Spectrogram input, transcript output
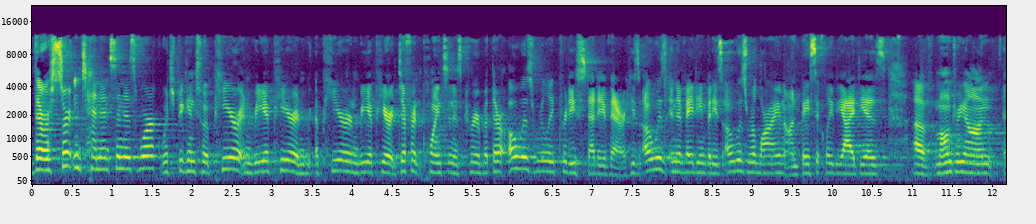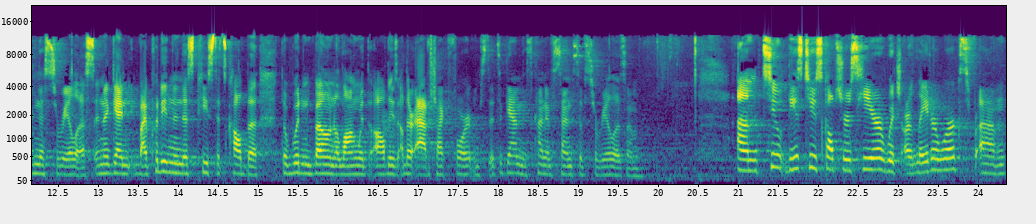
there are certain tenets in his work which begin to appear and reappear and appear and reappear at different points in his career, but they're always really pretty steady there. He's always innovating, but he's always relying on basically the ideas of Mondrian and the Surrealists. And again, by putting in this piece that's called the, the Wooden Bone, along with all these other abstract forms, it's again this kind of sense of surrealism. Um, two, these two sculptures here, which are later works, um,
